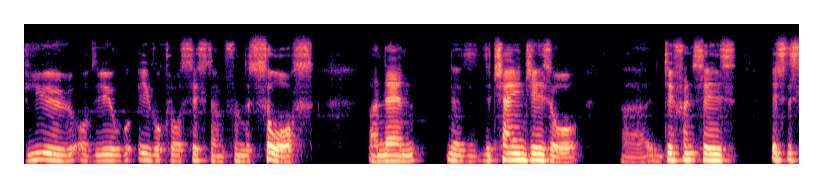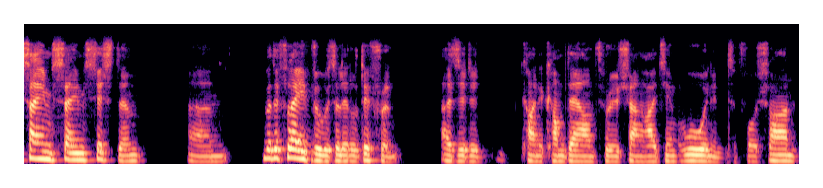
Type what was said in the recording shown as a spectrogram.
view of the Eagle, Claw system from the source, and then you know, the, the changes or uh, differences. It's the same same system, um, but the flavor was a little different as it had kind of come down through Shanghai Jingwu and into Foshan,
